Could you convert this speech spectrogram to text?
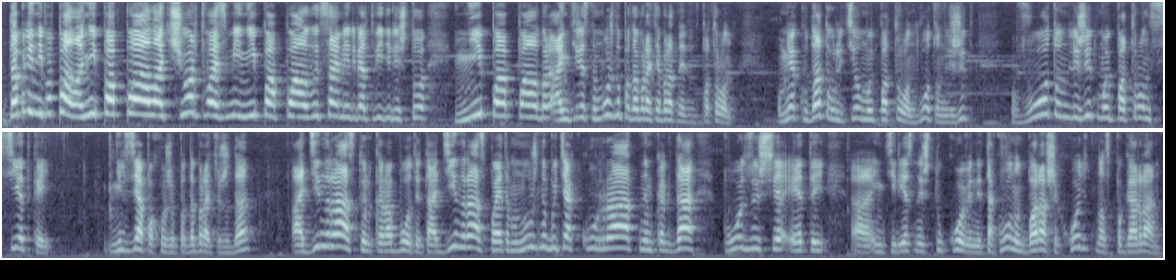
Да блин, не попало, не попало, черт возьми, не попал. Вы сами, ребят, видели, что не попал. А интересно, можно подобрать обратно этот патрон? У меня куда-то улетел мой патрон. Вот он лежит. Вот он лежит, мой патрон с сеткой. Нельзя, похоже, подобрать уже, да? Один раз только работает, один раз, поэтому нужно быть аккуратным, когда пользуешься этой а, интересной штуковиной. Так, вон он, барашек, ходит у нас по горам.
